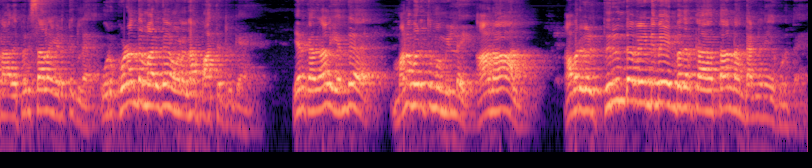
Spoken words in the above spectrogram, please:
நான் அதை பெருசாலாம் எடுத்துக்கல. ஒரு குழந்தை மாதிரி தான் அவங்களெல்லாம் பார்த்துட்டு இருக்கேன் எனக்கு அதனால் எந்த மன வருத்தமும் இல்லை. ஆனால் அவர்கள் திருந்த வேண்டுமே என்பதற்காகத்தான் நான் தண்டனையை கொடுத்தேன்.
